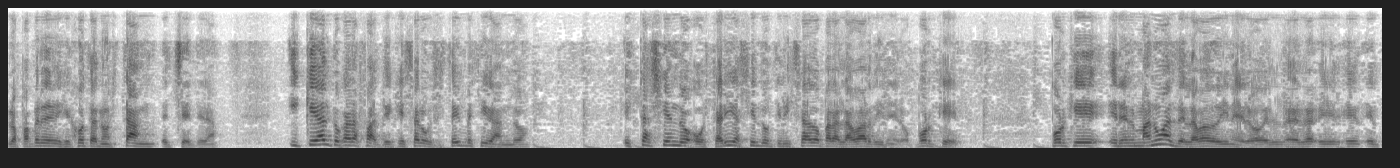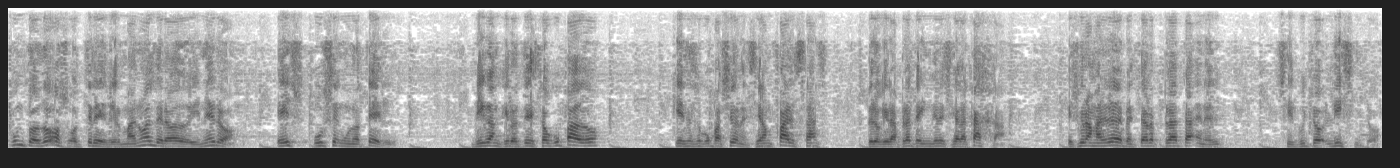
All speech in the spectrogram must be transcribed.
los papeles de DGJ no están, etcétera. Y que Alto Calafate, que es algo que se está investigando, está siendo o estaría siendo utilizado para lavar dinero. ¿Por qué? Porque en el manual del lavado de dinero, el, punto 2 o 3 del manual de lavado de dinero es usen un hotel. Digan que el hotel está ocupado, que esas ocupaciones sean falsas, pero que la plata ingrese a la caja. es una manera de meter plata en el circuito lícito.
